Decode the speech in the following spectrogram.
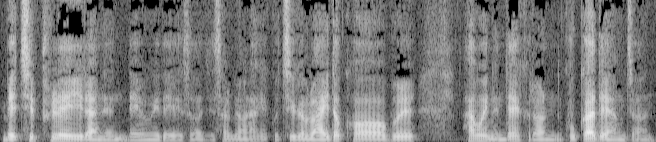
매치 플레이라는 내용에 대해서 이제 설명을 하겠고, 지금 라이더컵을 하고 있는데 그런 국가 대항전,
